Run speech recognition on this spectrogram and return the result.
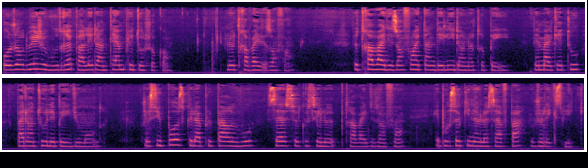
Aujourd'hui, je voudrais parler d'un thème plutôt choquant. Le travail des enfants. Le travail des enfants est un délit dans notre pays, mais malgré tout, pas dans tous les pays du monde. Je suppose que la plupart de vous savent ce que c'est le travail des enfants, et pour ceux qui ne le savent pas, je l'explique.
